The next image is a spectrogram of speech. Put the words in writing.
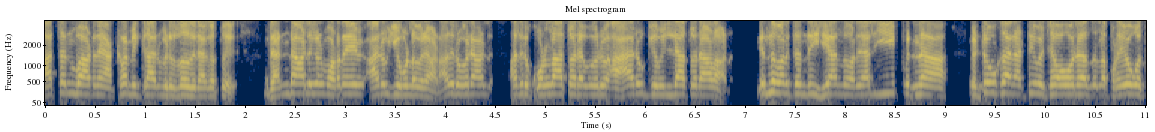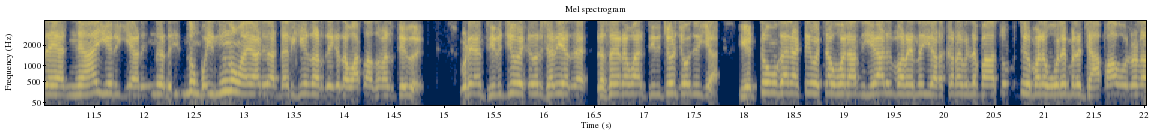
വാച്ചൻപാടിനെ ആക്രമിക്കാൻ വരുന്നതിനകത്ത് രണ്ടാളുകൾ വളരെ ആരോഗ്യമുള്ളവരാണ്. അതിൽ ഒരാൾ അതിൽ കൊള്ളാത്ത ഒരു- ആരോഗ്യമില്ലാത്ത ഒരാളാണ്. എന്ന് പറഞ്ഞിട്ട് എന്ത് ചെയ്യാന്ന് പറഞ്ഞാൽ ഈ പിന്നെ എട്ടുമുക്കാൽ അട്ടിവെച്ച പോലെ എന്നുള്ള പ്രയോഗത്തെ ന്യായീകരിക്കുകയാണ്. ഇന്ന് ഇന്നും ഇന്നും അയാൾ ഡൽഹിയിൽ നടത്തിയിരിക്കുന്ന വാർത്താ സമ്മേളനം ചെയ്ത്. ഇവിടെ ഞാൻ തിരിച്ചു വെക്കുന്ന ഒരു ചെറിയ രസകരമായ തിരിച്ചു ചോദിക്കുക. എട്ടുമുക്കാൽ അട്ടിവെച്ച പോലെ ഇയാൾ പറയുന്ന ഈ ഇറക്കടവിലെ ഭാഗത്ത് പല ഊലമ്പിലെ ചാപ്പ പോലുള്ള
